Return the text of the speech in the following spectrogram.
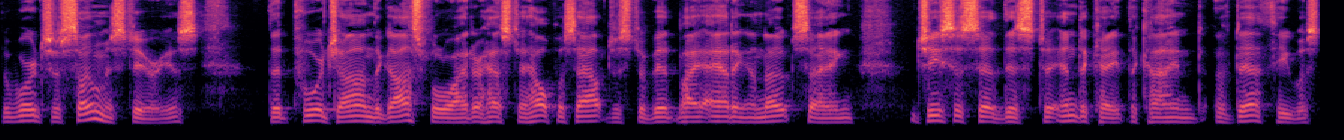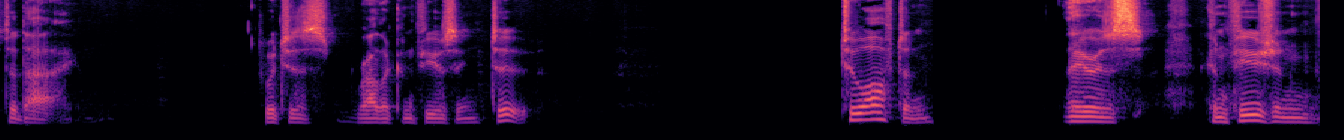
The words are so mysterious that poor John, the gospel writer, has to help us out just a bit by adding a note saying, Jesus said this to indicate the kind of death he was to die, which is rather confusing too. Too often, there's confusion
